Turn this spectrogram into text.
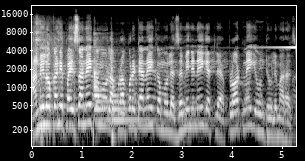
आम्ही लोकांनी पैसा नाही कमवला प्रॉपर्ट्या नाही कमवल्या जमिनी नाही घेतल्या प्लॉट नाही घेऊन ठेवले महाराज.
